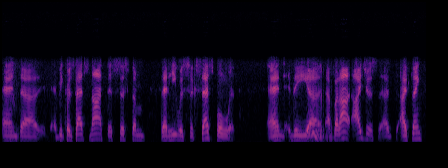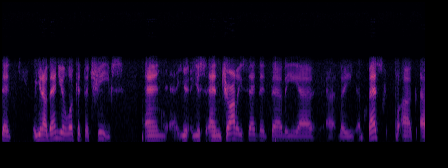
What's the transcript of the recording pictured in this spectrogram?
and uh, because that's not the system that he was successful with. And the uh, but I I just uh, I think that you know then you look at the Chiefs and you you and Charlie said that uh, the uh, uh, the best uh, uh,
